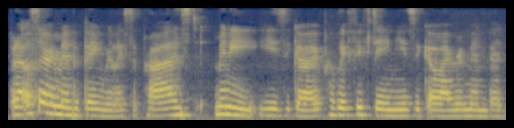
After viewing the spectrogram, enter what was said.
But I also remember being really surprised many years ago, probably 15 years ago, I remembered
